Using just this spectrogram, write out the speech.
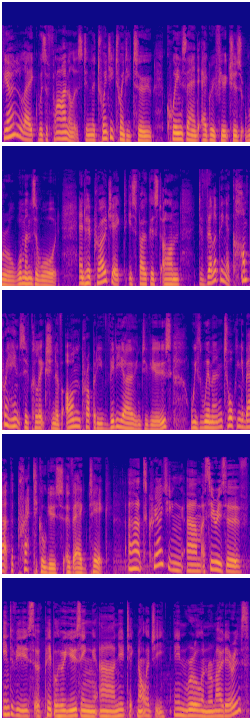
Fiona Lake was a finalist in the 2022 Queensland AgriFutures Rural Women's Award, and her project is focused on developing a comprehensive collection of on property video interviews with women talking about the practical use of ag tech. Uh, it's creating um, a series of interviews of people who are using uh, new technology in rural and remote areas.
